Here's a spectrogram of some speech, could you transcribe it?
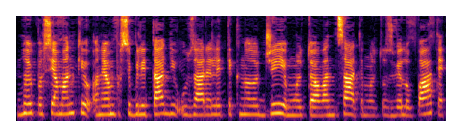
noi possiamo anche, abbiamo possibilità di usare le tecnologie molto avanzate, molto sviluppate,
